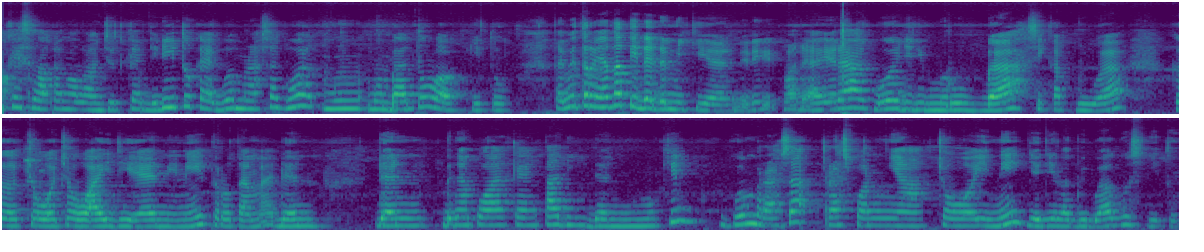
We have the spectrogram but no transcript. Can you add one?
oke silakan lo lanjutkan. Jadi itu kayak gue merasa gue mem- membantu lo gitu. Tapi ternyata tidak demikian. Jadi pada akhirnya gue jadi merubah sikap gue ke cowok-cowok IGN ini terutama dan dan dengan pola kayak yang tadi dan mungkin gue merasa responnya cowok ini jadi lebih bagus gitu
